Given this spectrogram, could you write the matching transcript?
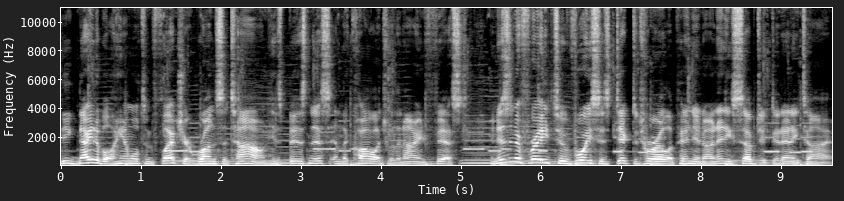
The ignitable Hamilton Fletcher runs the town, his business, and the college with an iron fist, and isn't afraid to voice his dictatorial opinion on any subject at any time.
